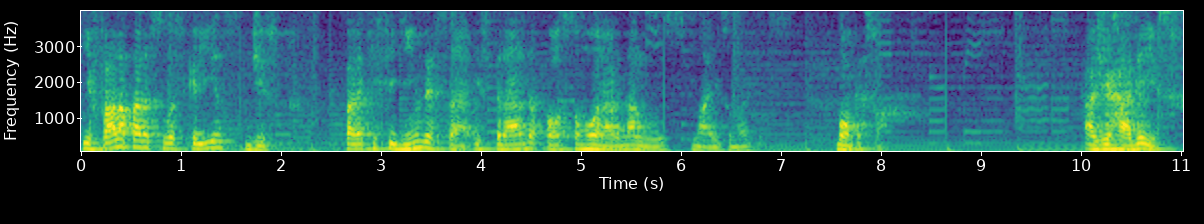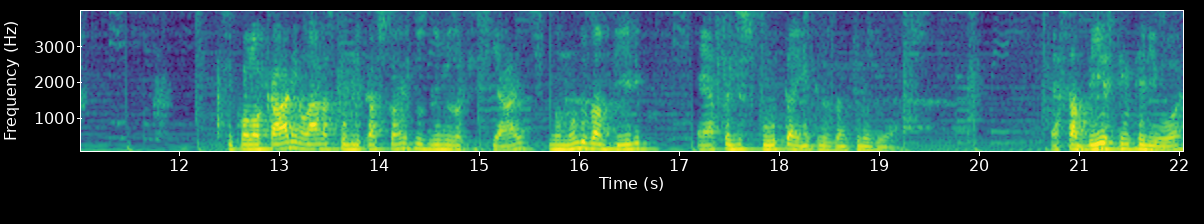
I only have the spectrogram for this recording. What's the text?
E fala para suas crias disto, para que seguindo essa estrada possam morar na luz mais uma vez. Bom, pessoal, a Gerrad é isso. Se colocarem lá nas publicações dos livros oficiais, no mundo vampírico, é essa disputa entre os antiluvianos essa besta interior,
